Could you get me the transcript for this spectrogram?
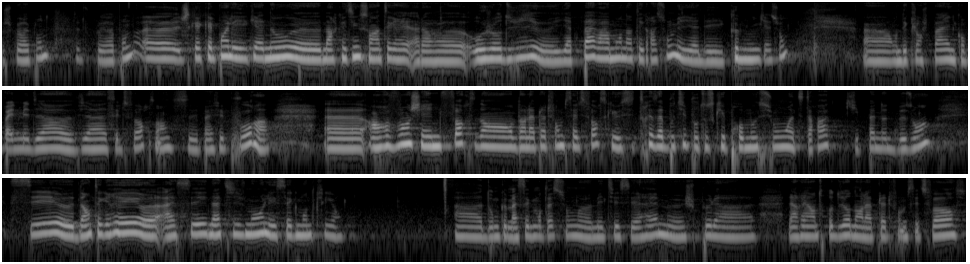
je peux répondre? Peut-être vous pouvez répondre. Euh, jusqu'à quel point les canaux euh, marketing sont intégrés? Alors euh, aujourd'hui, il n'y a pas vraiment d'intégration, mais il y a des communications. Euh, on ne déclenche pas une campagne média euh, via Salesforce, hein, ce n'est pas fait pour. Euh, en revanche, il y a une force dans, la plateforme Salesforce qui est aussi très aboutie pour tout ce qui est promotion, etc., qui n'est pas notre besoin, c'est d'intégrer assez nativement les segments de clients. donc ma segmentation métier CRM, je peux la, réintroduire dans la plateforme Salesforce.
